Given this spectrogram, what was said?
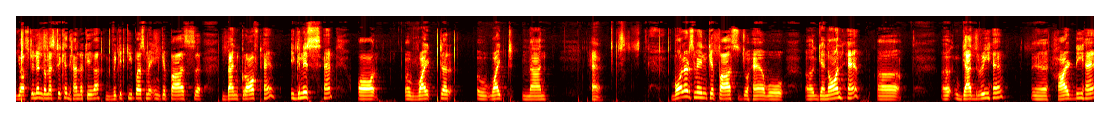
ये ऑस्ट्रेलियन डोमेस्टिक है, ध्यान रखिएगा। विकेट कीपर्स में इनके पास बैनक्रॉफ्ट हैं, इग्निस हैं और वाइटर वाइट मैन है। बॉलर्स में इनके पास जो है वो गैनॉन है गैदरी है हार्डी है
